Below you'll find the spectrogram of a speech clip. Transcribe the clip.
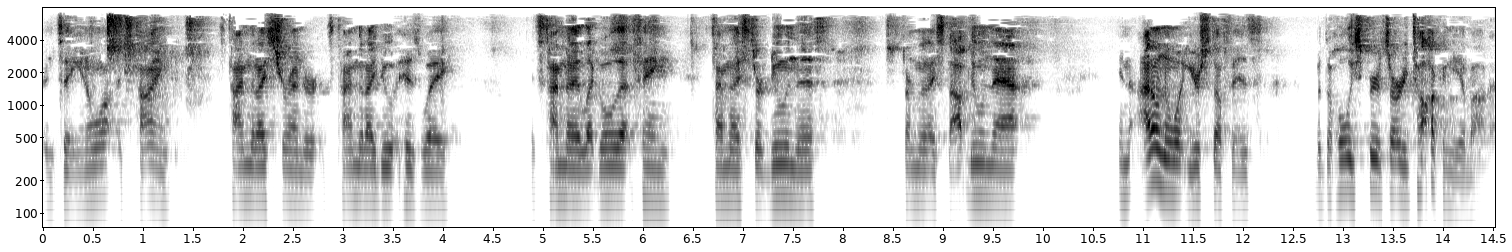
and say, you know what? It's time. It's time that I surrender. It's time that I do it his way. It's time that I let go of that thing. It's time that I start doing this. It's time that I stop doing that. And I don't know what your stuff is. but the Holy Spirit's already talking to you about it.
